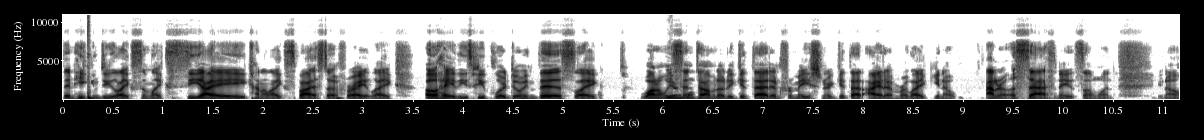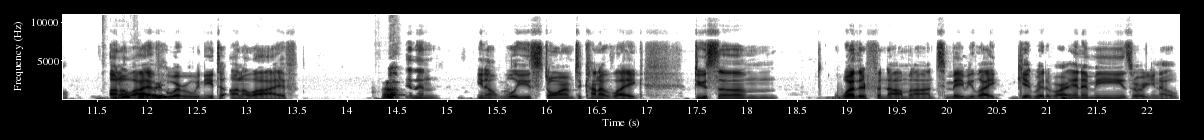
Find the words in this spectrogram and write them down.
then he can do like some like cia kind of like spy stuff right like oh hey these people are doing this like why don't we Yeah. send domino to get that information or get that item or like you know i don't know assassinate someone you know unalive Okay. whoever we need to unalive Huh. and then you know we'll use storm to kind of like do some weather phenomenon to maybe like get rid of our enemies or you know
